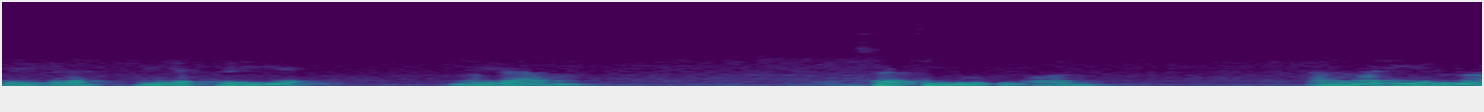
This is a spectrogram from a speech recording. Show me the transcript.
இருக்கிற மிகப்பெரிய மைதானம் சக்தி மூர்த்தி போகணும் அந்த மாதிரி எல்லா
